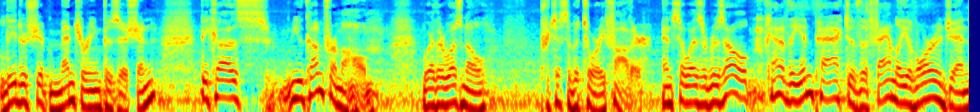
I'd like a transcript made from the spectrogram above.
leadership mentoring position because you come from a home where there was no participatory father. And so as a result, kind of the impact of the family of origin,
